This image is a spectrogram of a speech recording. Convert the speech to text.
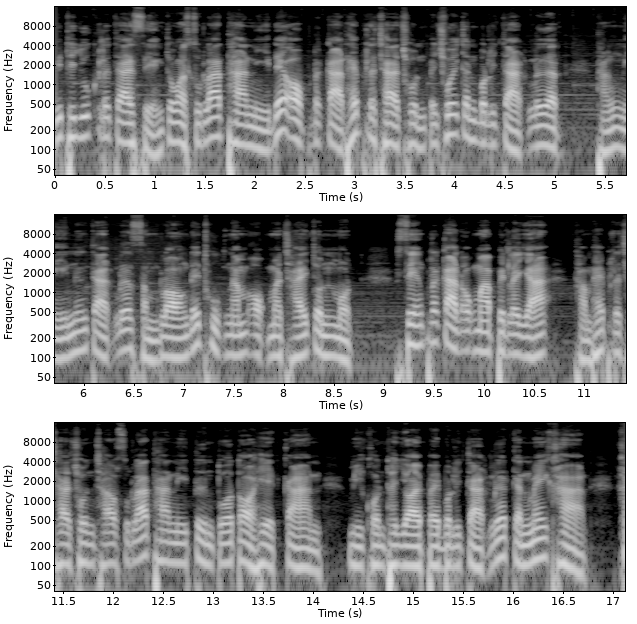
วิทยุกระจายเสียงจังหวัดสุราษฎร์ธานีได้ออกประกาศให้ประชาชนไปช่วยกันบริจาคเลือด ทั้งนี้เนื่องจากเลือดสำรองได้ถูกนำออกมาใช้จนหมด เสียงประกาศออกมาเป็นระยะทำให้ประชาชนชาวสุราษฎร์ธานีตื่นตัวต่อเหตุการณ์ มีคนทยอยไปบริจาคเลือดกันไม่ขาด ข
